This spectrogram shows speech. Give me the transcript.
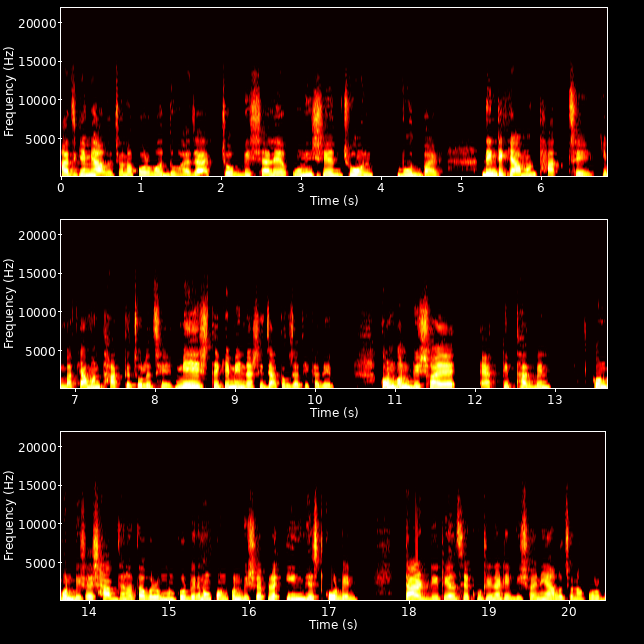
আজকে আমি আলোচনা করব দু হাজার চব্বিশ সালে উনিশে জুন, বুধবার। দিনটি কেমন থাকছে কিংবা কেমন থাকতে চলেছে মেষ থেকে মীন রাশি জাতক জাতিকাদের? কোন কোন বিষয়ে অ্যাক্টিভ থাকবেন? কোন কোন বিষয়ে সাবধানতা অবলম্বন করবেন? এবং কোন কোন বিষয়ে আপনারা ইনভেস্ট করবেন? তার ডিটেলসে খুঁটিনাটি বিষয় নিয়ে আলোচনা করব।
